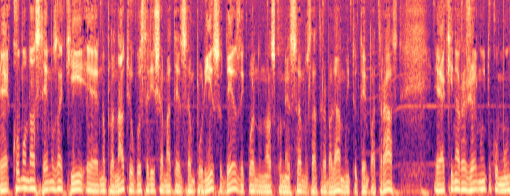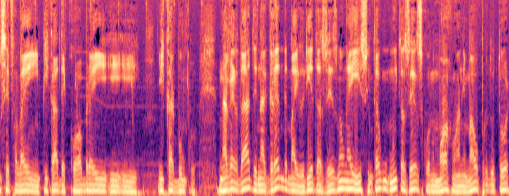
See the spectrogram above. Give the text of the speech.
é, como nós temos aqui é, no Planalto, eu gostaria de chamar atenção por isso, desde quando nós começamos a trabalhar, muito tempo atrás, é, aqui na região é muito comum você falar em picada de cobra e, e, e, e carbúnculo. Na verdade, na grande maioria das vezes não é isso. Então, muitas vezes, quando morre um animal, o produtor,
